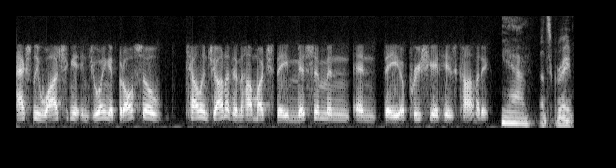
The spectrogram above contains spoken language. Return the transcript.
actually watching it, enjoying it, but also telling Jonathan how much they miss him and, and they appreciate his comedy. Yeah. That's great.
